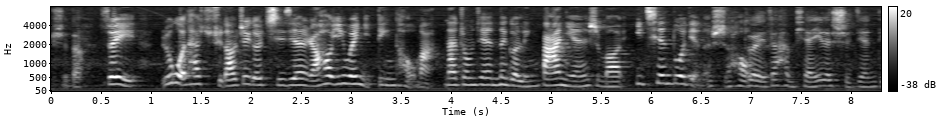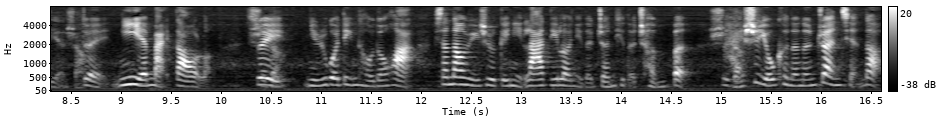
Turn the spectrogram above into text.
是的。所以如果它取到这个期间，然后因为你定投嘛，那中间那个零八年什么一千多点的时候，对，在很便宜的时间点上，对，你也买到了。所以你如果定投的话，相当于是给你拉低了你的整体的成本，是还是有可能能赚钱的，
